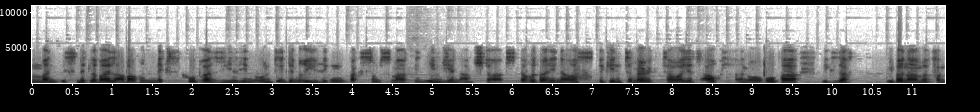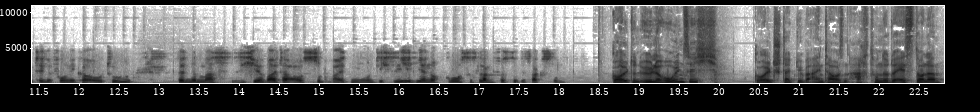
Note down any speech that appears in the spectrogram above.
Man ist mittlerweile aber auch in Mexiko, Brasilien und in dem riesigen Wachstumsmarkt in Indien am Start. Darüber hinaus beginnt American Tower jetzt auch in Europa. Wie gesagt, Übernahme von Telefonica O2. Sendemast sich hier weiter auszubreiten und ich sehe hier noch großes langfristiges Wachstum. Gold und Öl erholen sich. Gold steigt über 1800 US-Dollar.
